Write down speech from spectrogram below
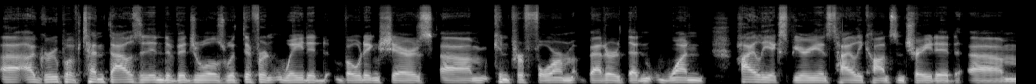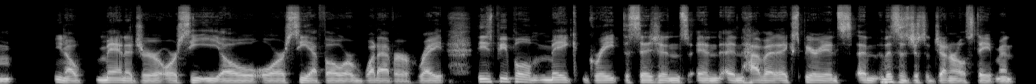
uh, a group of ten thousand individuals with different weighted voting shares um, can perform better than one highly experienced, highly concentrated um, you know manager or ceo or cfo or whatever right? These people make great decisions and and have an experience and this is just a general statement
